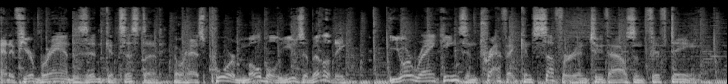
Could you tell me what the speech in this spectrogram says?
And if your brand is inconsistent or has poor mobile usability, your rankings and traffic can suffer in 2015.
